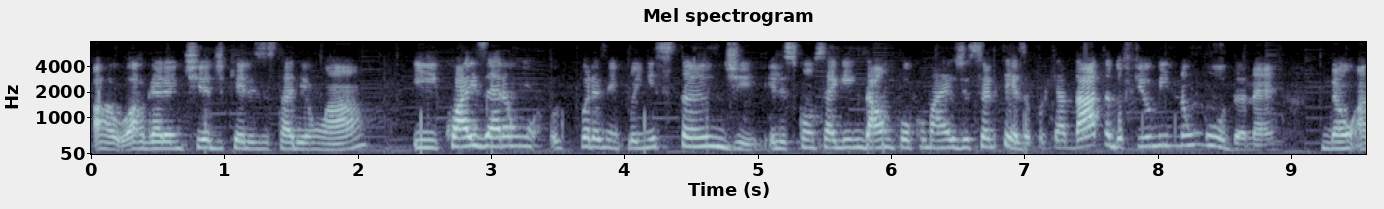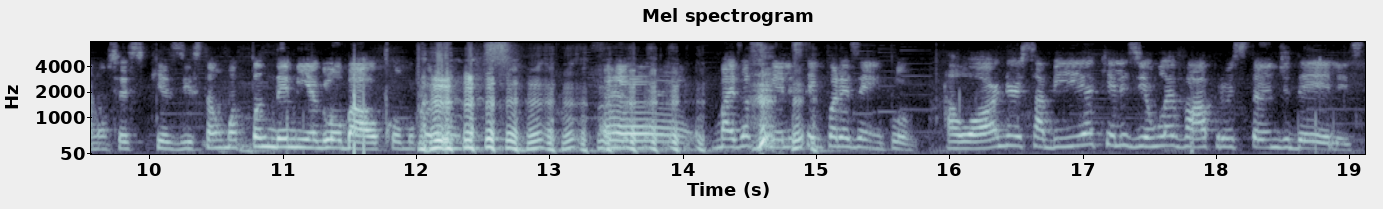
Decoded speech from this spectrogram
a, a, garantia de que eles estariam lá. E quais eram, por exemplo, em stand, eles conseguem dar um pouco mais de certeza, porque a data do filme não muda, né? Não, a não ser que exista uma pandemia global como é, Mas assim, eles têm, por exemplo, a Warner sabia que eles iam levar para o stand deles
